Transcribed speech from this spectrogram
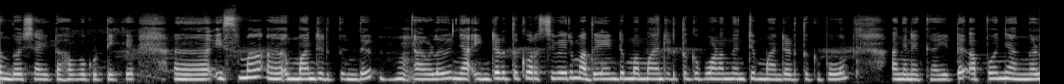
സന്തോഷമായിട്ട് ഹവ കുട്ടിക്ക്. ഇസ്മ ഉമ്മാന്റെ അടുത്തുണ്ട്. അവൾ ഞാൻ എന്റെ അടുത്ത് കുറച്ച് പേരും അത് കഴിഞ്ഞിട്ട് ഉമ്മമാന്റെ അടുത്തേക്ക് പോകണം എന്ന് എന്നിട്ട് ഉമ്മാന്റെ അടുത്തേക്ക് പോകും അങ്ങനെയൊക്കെ ആയിട്ട്. അപ്പോൾ ഞങ്ങൾ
